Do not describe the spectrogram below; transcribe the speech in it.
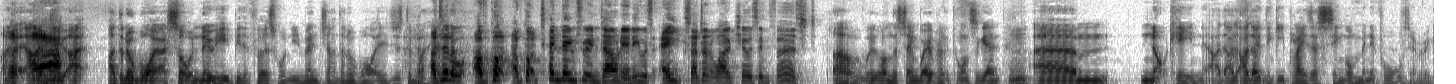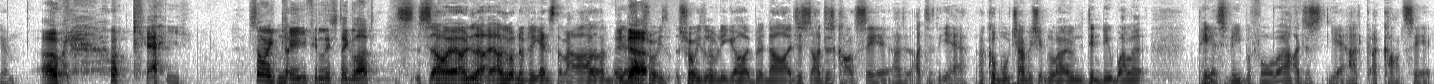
I, I knew. I, I don't know why. I sort of knew he'd be the first one you mentioned. I don't know why. It's just in my head. I don't know. I've got I've got ten names written down here, and he was eight. So I don't know why I chose him first. Oh, we're on the same wavelength once again. Hmm. Um, not keen. I, I, I don't think he plays a single minute for Wolves ever again. Okay. Okay. Sorry, Key, if you're listening, lad. S- So I, look, I've got nothing against the lad. I, I'm, yeah, No. Sure he's sure he's a lovely guy, but no, I just I just can't see it. I, I just yeah, a couple of championship loans didn't do well at PSV before that. I just yeah, I, I can't see it.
